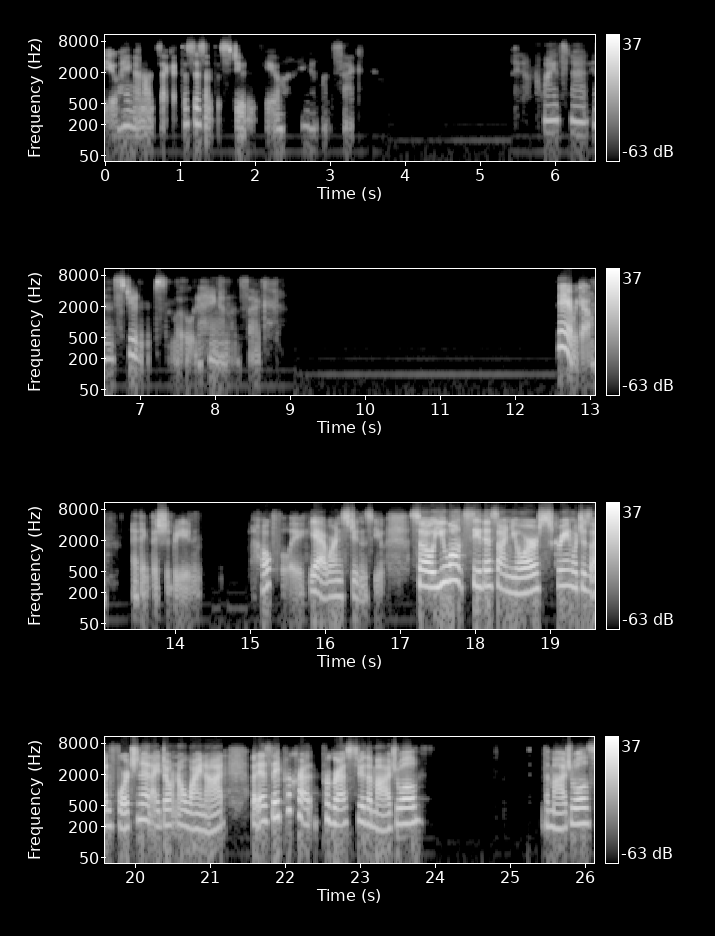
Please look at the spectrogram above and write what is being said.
view? Hang on one second. This isn't the student view. Hang on one sec. I don't know why it's not in students mode. Hang on one sec. There we go. I think this should be hopefully yeah we're in students view so you won't see this on your screen which is unfortunate i don't know why not but as they progress progress through the module the modules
